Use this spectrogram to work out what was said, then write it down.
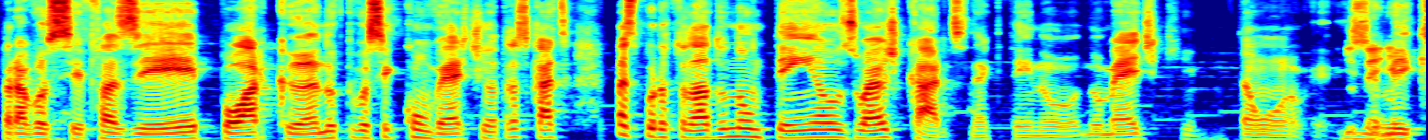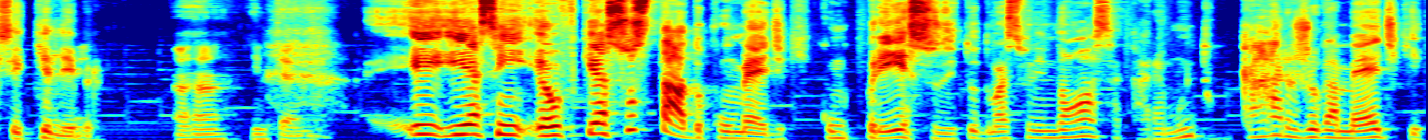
Para você fazer pó arcano que você converte em outras cartas. Mas por outro lado, não tem os wild cards, né? Que tem no, no Magic. Então, isso bem, meio que se equilibra. Aham, uhum, entendo. E, e, assim, eu fiquei assustado com o Magic, com preços e tudo mais. Falei, nossa, cara, é muito caro jogar Magic.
